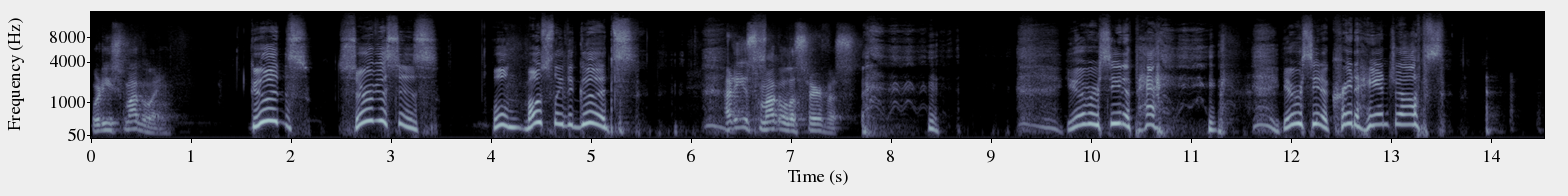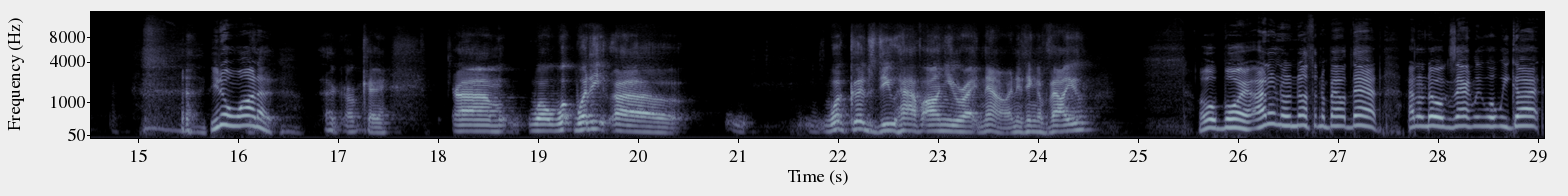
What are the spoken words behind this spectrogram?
What are you smuggling? Goods, services. Well, mostly the goods. How do you smuggle a service? You ever seen a pack? you ever seen a crate of hand jobs? You don't want to. Okay. Um, well, what what do you uh, what goods do you have on you right now? Anything of value? Oh boy, I don't know nothing about that. I don't know exactly what we got.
